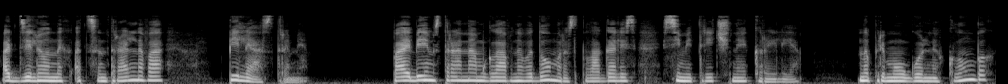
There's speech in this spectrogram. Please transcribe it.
отделенных от центрального пилястрами. По обеим сторонам главного дома располагались симметричные крылья. На прямоугольных клумбах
